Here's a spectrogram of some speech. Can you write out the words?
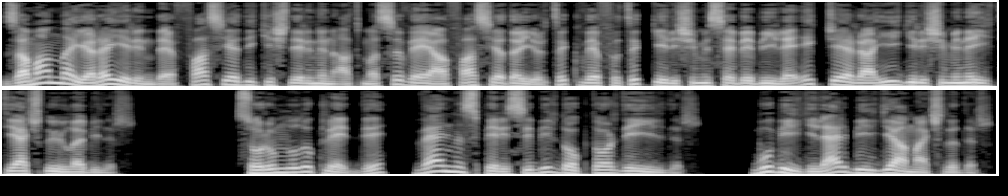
Zamanla yara yerinde fasya dikişlerinin atması veya fasyada yırtık ve fıtık gelişimi sebebiyle ek cerrahi girişimine ihtiyaç duyulabilir. Sorumluluk reddi, wellness perisi bir doktor değildir. Bu bilgiler bilgi amaçlıdır.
